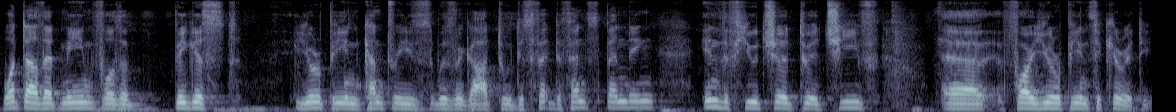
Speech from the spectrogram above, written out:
what does that mean for the biggest European countries with regard to defense spending in the future to achieve uh, for European security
